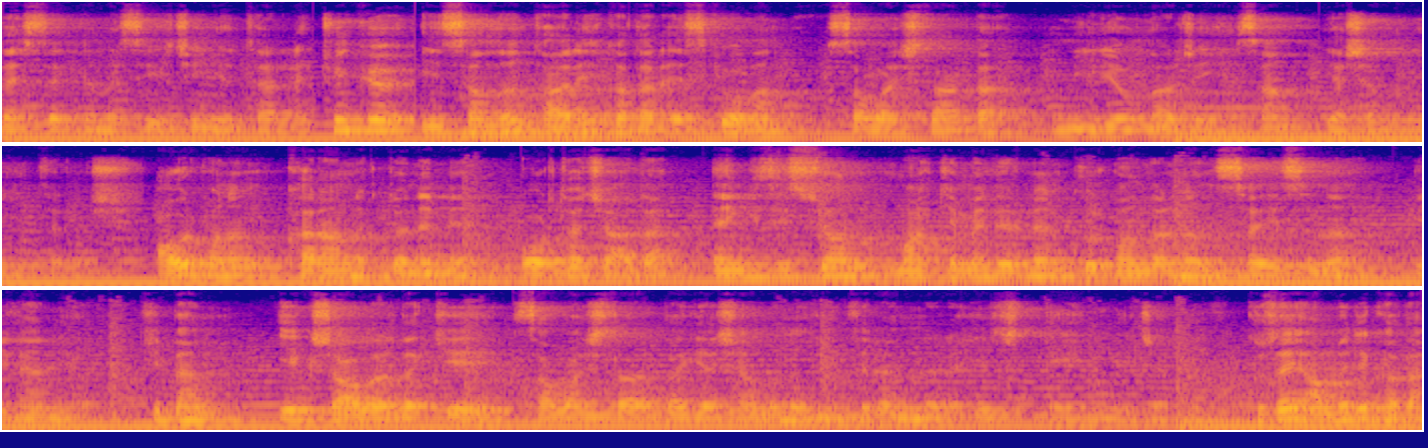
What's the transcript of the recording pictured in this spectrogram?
desteklemesi için yeterli. Çünkü insanlığın tarihi kadar eski olan savaşlarda milyonlarca insan yaşamını yitirmiş. Avrupa'nın karanlık dönemi Orta Çağ'da Engizisyon mahkemelerinin kurbanlarının sayısını bilen yok. Ki ben ilk çağlardaki savaşlarda yaşamını yitirenlere hiç değinmeyeceğim. Kuzey Amerika'da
